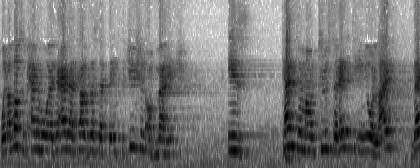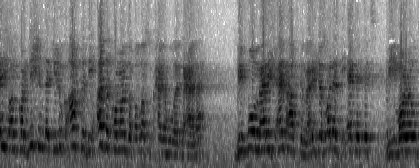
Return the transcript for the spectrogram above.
When Allah subhanahu wa ta'ala tells us that the institution of marriage is tantamount to serenity in your life, that is on condition that you look after the other commands of Allah subhanahu wa ta'ala before marriage and after marriage, as well as the etiquettes, the morals,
